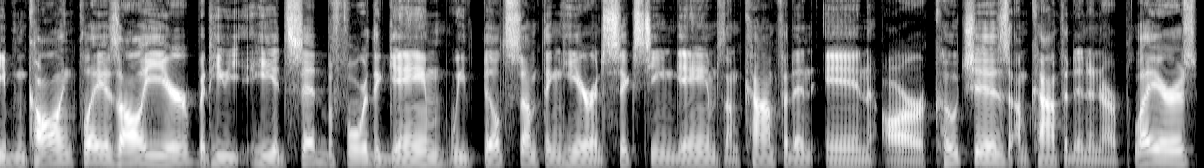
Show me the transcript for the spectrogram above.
He'd been calling plays all year, but he he had said before the game, "We've built something here in 16 games. I'm confident in our coaches. I'm confident in our players."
